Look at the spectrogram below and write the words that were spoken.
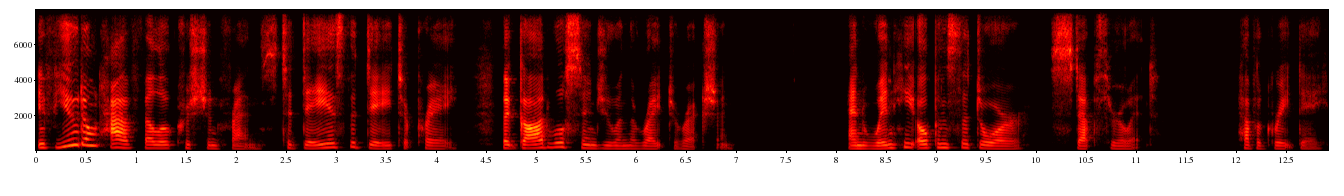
If you don't have fellow Christian friends, today is the day to pray that God will send you in the right direction. And when He opens the door, step through it. Have a great day.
